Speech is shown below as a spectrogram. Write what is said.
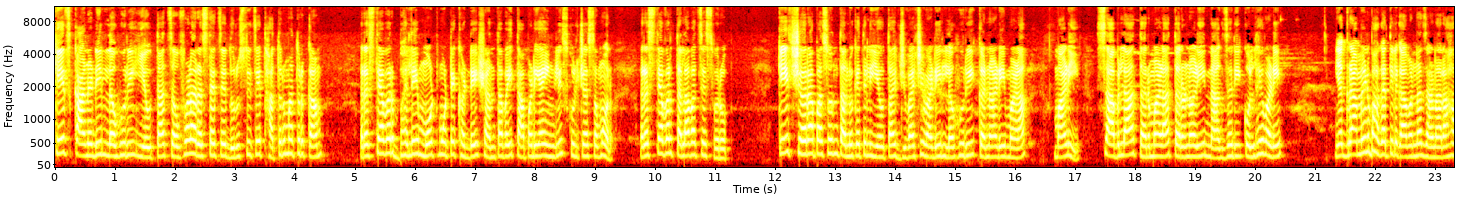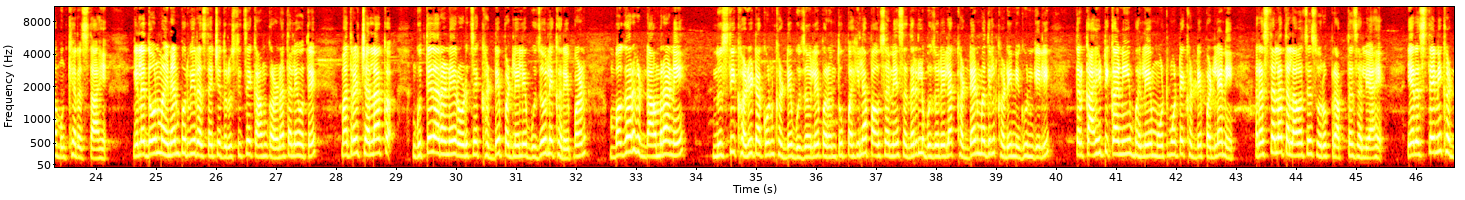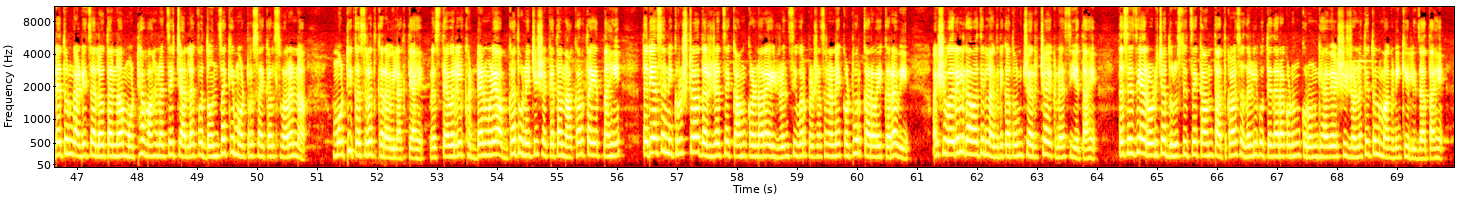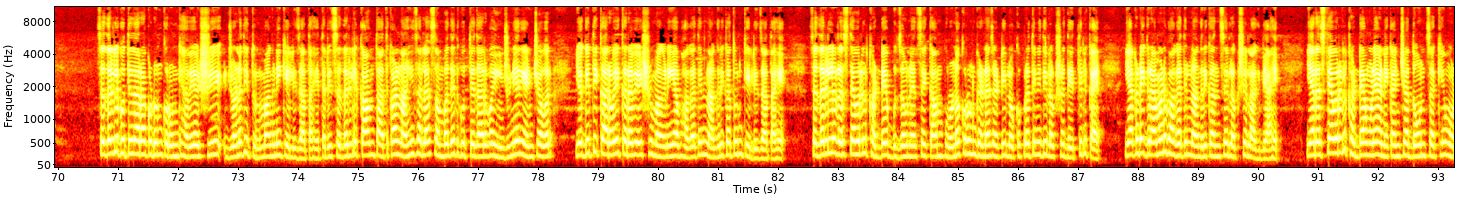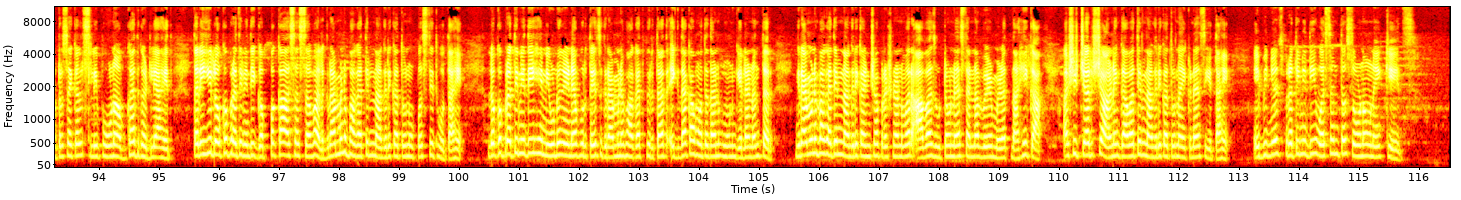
केज कानडी लहुरी येवता चौफळा रस्त्याचे दुरुस्तीचे थातुरमातुर काम. रस्त्यावर भले मोठमोठे खड्डे शांताबाई तापड या इंग्लिश स्कूलच्या समोर रस्त्यावर तलावाचे स्वरूप. केज शहरापासून तालुक्यातील येवता जिवाची वाडी लहुरी कनाडी माळा माळी साबला तरमाळा तरनळी नागझरी कोल्हेवाडी या ग्रामीण भागातील गावांना जाणारा हा मुख्य रस्ता आहे. गेल्या दोन महिन्यांपूर्वी रस्त्याचे दुरुस्तीचे काम करण्यात आले होते. मात्र चलाक गुत्तेदाराने रोडचे खड्डे पडलेले बुजवले खरे पण बगर डांबराने नुसती खडी टाकून खड्डे बुजवले परंतु पहिल्या पावसाने सदरील बुजवलेल्या खड्ड्यांमधील खडी निघून गेली. तर काही ठिकाणी भले मोठमोठे खड्डे पडल्याने रस्त्याला तलावाचे स्वरूप प्राप्त झाले आहे. या रस्त्याने खड्ड्यातून गाडी चालवताना मोठ्या वाहनाचे चालक व दोनचाकी मोटरसायकल स्वारांना मोठी कसरत करावी लागते आहे. रस्त्यावरील खड्ड्यांमुळे अपघात होण्याची शक्यता नाकारता येत नाही. तरी असे निकृष्ट दर्जाचे काम करणाऱ्या एजन्सीवर प्रशासनाने कठोर कारवाई करावी अशी वरील गावातील नागरिकातून चर्चा ऐकण्यास येत आहे. तसेच या रोडच्या दुरुस्तीचे काम तात्काळ सदरील गुत्तेदाराकडून करून घ्यावे अशी जनतेतून मागणी केली जात आहे. सदरील गुत्तेदाराकडून करून घ्यावे अशी जनतेतून मागणी केली जात आहे. तरी सदरील काम तात्काळ नाही झाल्यास संबंधित गुत्तेदार व इंजिनियर यांच्यावर योग्य ती कारवाई करावी अशी मागणी या भागातील नागरिकातून केली जात आहे. सदरील रस्त्यावरील खड्डे बुजवण्याचे काम पूर्ण करून घेण्यासाठी लोकप्रतिनिधी लक्ष देतील काय? याकडे ग्रामीण भागातील नागरिकांचे लक्ष लागले आहे. या रस्त्यावरील खड्ड्यामुळे अनेकांच्या दोन चाकी मोटरसायकल स्लिप होऊन अपघात घडले आहेत. तरीही लोकप्रतिनिधी गप्प का असा सवाल ग्रामीण भागातील नागरिकातून उपस्थित होत आहे. लोकप्रतिनिधी हे निवडून येण्यापुरतेच ग्रामीण भागात फिरतात. एकदा का मतदान होऊन गेल्यानंतर ग्रामीण भागातील नागरिकांच्या प्रश्नांवर आवाज उठवण्यास त्यांना वेळ मिळत नाही का? अशी चर्चा अनेक गावातील नागरिकातून ऐकण्यास येत आहे. एबी न्यूज प्रतिनिधी वसंत सोनवणे केज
